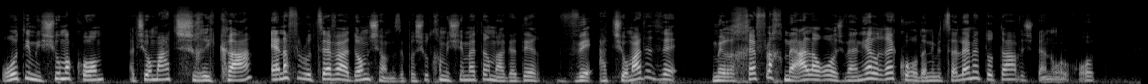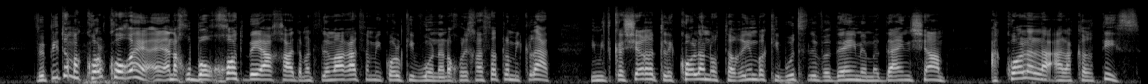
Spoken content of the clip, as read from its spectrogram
רותי, משום מקום, את שומעת שריקה, אין אפילו צבע אדום שם, זה פשוט 50 מטר מהגדר, ואת שומעת את זה מרחף לך מעל הראש, ואני על רקורד, אני מצלמת אותה, ושתינו הולכות. ופתאום הכל קורה, אנחנו בורחות ביחד, המצלמה רצה מכל כיוון, אנחנו נכנסות למקלט, היא מתקשרת לכל הנותרים בקיבוץ לוודא אם הם עדיין שם. הכל על, על הכרטיס.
